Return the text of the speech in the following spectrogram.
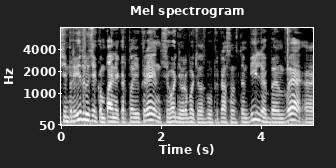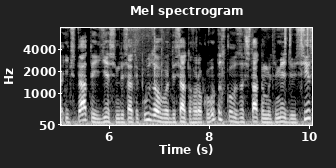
Всім привіт, друзі! Компанія CarPlay Ukraine. Сьогодні в роботі у нас був прекрасний автомобіль BMW X5 E70 кузов 10-го року випуску з штатною мультимедією SIS.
